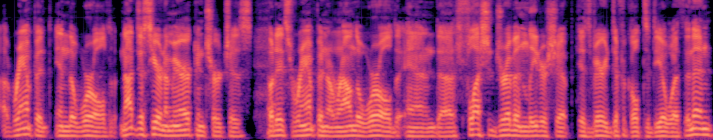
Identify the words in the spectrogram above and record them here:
uh, rampant in the world, not just here in American churches, but it's rampant around the world. And uh, flesh driven leadership is very difficult to deal with. And then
